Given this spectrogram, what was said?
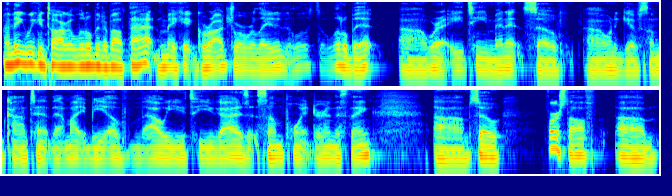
I think we can talk a little bit about that and make it garage door related at least a little bit. Uh, we're at 18 minutes, so I want to give some content that might be of value to you guys at some point during this thing. Um, so first off, um,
